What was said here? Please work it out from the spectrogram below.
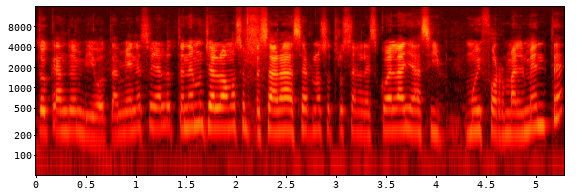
tocando en vivo. También eso ya lo tenemos, ya lo vamos a empezar a hacer nosotros en la escuela, ya así muy formalmente.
